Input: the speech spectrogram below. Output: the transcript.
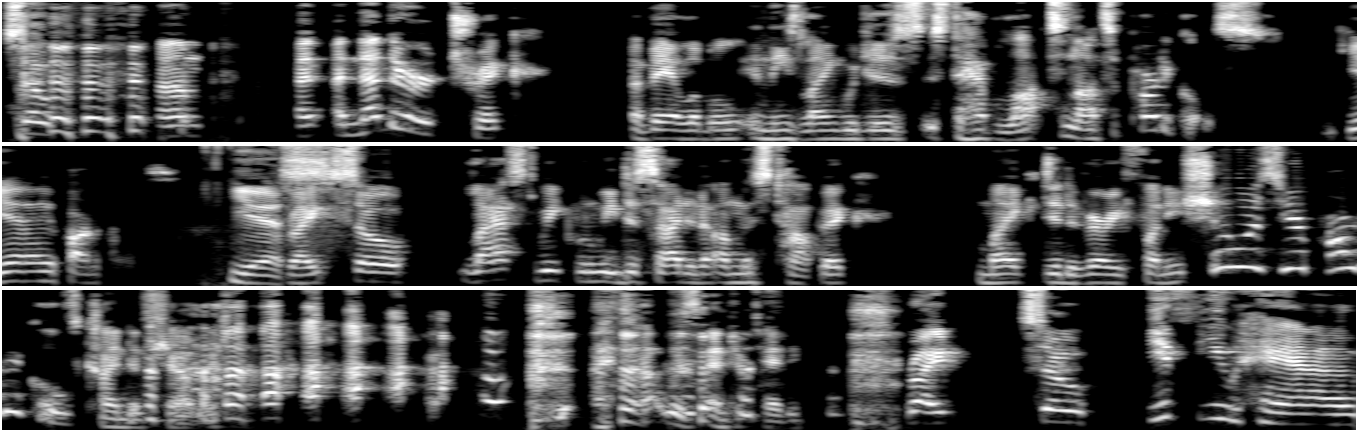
So um, a- another trick available in these languages is to have lots and lots of particles, Yay, particles. yes. right? So last week when we decided on this topic, Mike did a very funny "show us your particles" kind of shout, I thought was entertaining, right? So if you have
